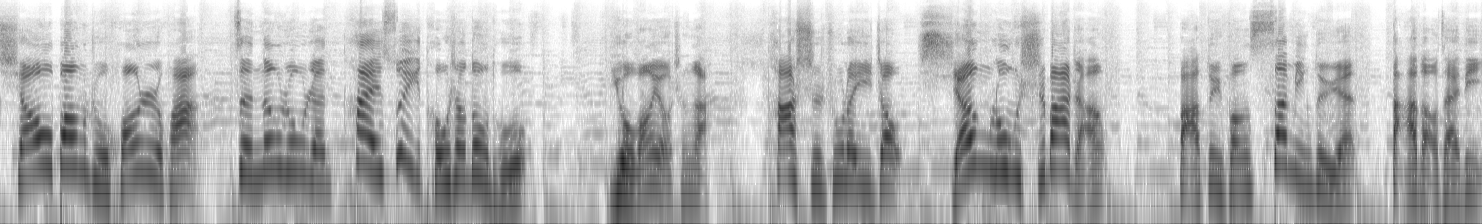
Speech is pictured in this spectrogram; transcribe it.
乔帮主黄日华怎能容忍太岁头上动土？有网友称啊，他使出了一招降龙十八掌，把对方三名队员打倒在地。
